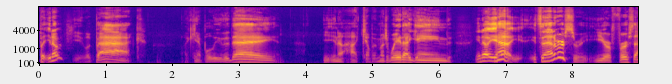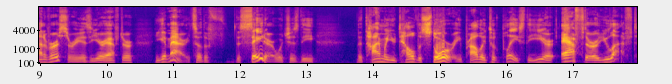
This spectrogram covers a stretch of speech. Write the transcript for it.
But you know, you look back. I can't believe the day. You know, I can't believe how much weight I gained. You know, yeah, it's an anniversary. Your first anniversary is a year after you get married. So the the seder, which is the the time where you tell the story, probably took place the year after you left,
